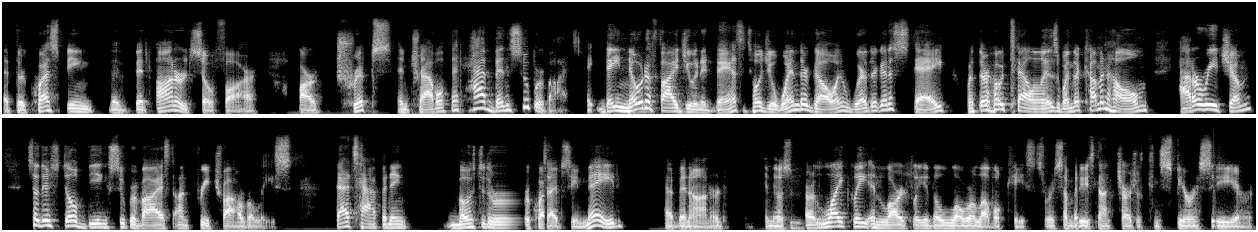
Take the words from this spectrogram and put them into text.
that the requests being been honored so far are trips and travel that have been supervised. They notified you in advance. They told you when they're going, where they're going to stay, what their hotel is, when they're coming home, how to reach them. So they're still being supervised on pretrial release. That's happening. Most of the requests I've seen made have been honored. And those mm-hmm. are likely and largely in the lower level cases where somebody is not charged with conspiracy or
